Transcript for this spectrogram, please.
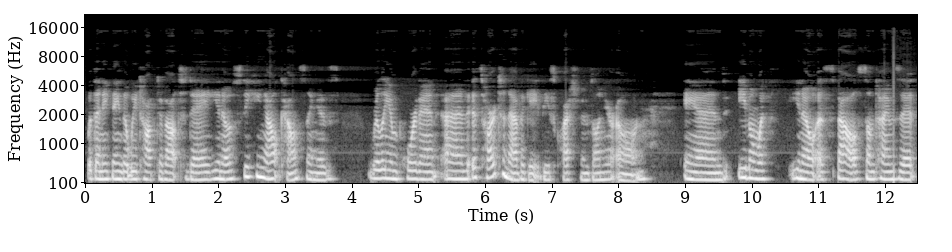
with anything that we talked about today, you know, seeking out counseling is really important and it's hard to navigate these questions on your own. And even with, you know, a spouse, sometimes it,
